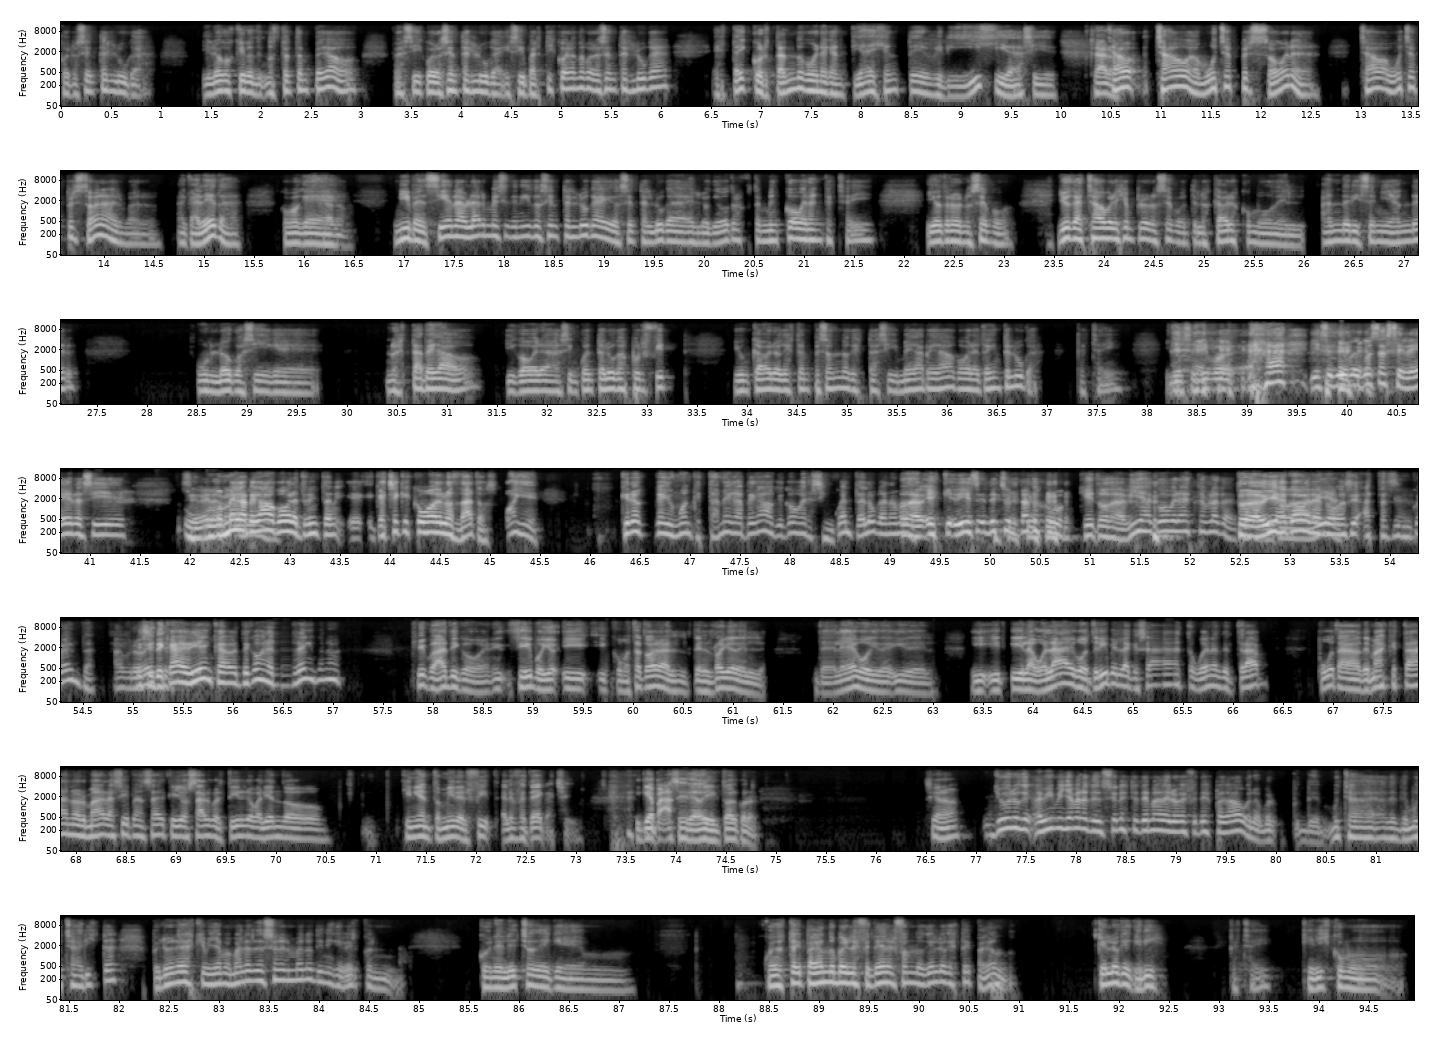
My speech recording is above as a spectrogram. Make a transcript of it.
400 lucas y luego es que no, están tan pegados, pues así 400 lucas. Y si partís cobrando 400 lucas, estáis cortando con una cantidad de gente brígida, así. Claro. Chao, chao a muchas personas, chao a muchas personas, hermano, a caleta. Como que ni pensé en hablarme si tenéis 200 lucas y 200 lucas es lo que otros también cobran, ¿cachai? Y otros, no sé, pues. Yo he cachado, por ejemplo, no sé, entre los cabros como del under y semi-under, un loco así que no está pegado y cobra 50 lucas por fit, y un cabro que está empezando, que está así mega pegado, cobra 30 lucas, ¿cachai? Y ese tipo, y ese tipo de cosas se ven así. Se un mega pegado cobra 30, eh, ¿cachai? Que es como de los datos. Oye, creo que hay un guan que está mega pegado que cobra 50 lucas nomás. Es que de hecho el dato es como que todavía cobra esta plata. Todavía, cobra como hasta 50. Y si te cae bien, te cobra 30 nomás. Qué cuático, güey. Sí, pues yo, y, y, como está todo el, rollo del, del ego y, de, y, del, y, y, la volada ego triple en la que sean estos buenos del trap, puta, además que está normal así pensar que yo salgo el tiro valiendo 500 mil el fit, el FT, ¿cachai? Y qué pasa y le doy todo el color. ¿Sí o no? Yo creo que a mí me llama la atención este tema de los FTs pagados, bueno, de muchas, desde muchas aristas, pero una vez que me llama más la atención, hermano, tiene que ver con, con el hecho de que mm, cuando estáis pagando por el FT, en el fondo, ¿qué es lo que estáis pagando? ¿Qué es lo que querís? ¿Cachai? Querís como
